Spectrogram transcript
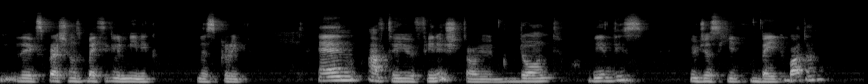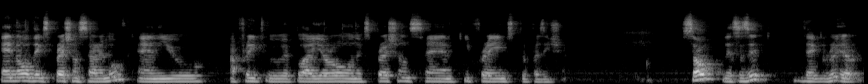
the expressions basically mimic the script. And after you finished or you don't need this, you just hit bake button and all the expressions are removed and you are free to apply your own expressions and keyframes to position. So this is it, the Gridder.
